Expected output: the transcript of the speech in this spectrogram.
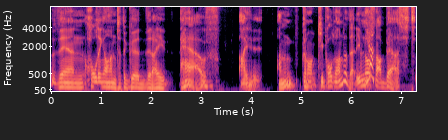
then holding on to the good that I have, I I'm gonna keep holding on to that, even though it's not best.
